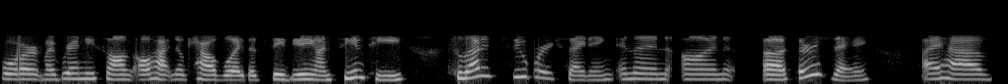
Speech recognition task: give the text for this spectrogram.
for my brand new song All Hat No Cowboy that's debuting on CMT. So that is super exciting. And then on uh, Thursday, I have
